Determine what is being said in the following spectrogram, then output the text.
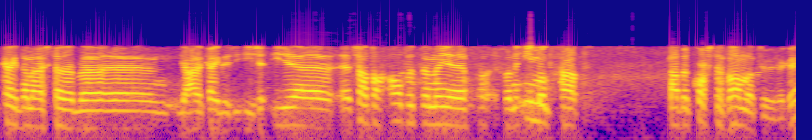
kijk, daarnaast hebben eh, ja, kijk, dus, je- je, eh, het zou toch altijd een, eh, van, van iemand gaat, gaat de kosten van natuurlijk, hè?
